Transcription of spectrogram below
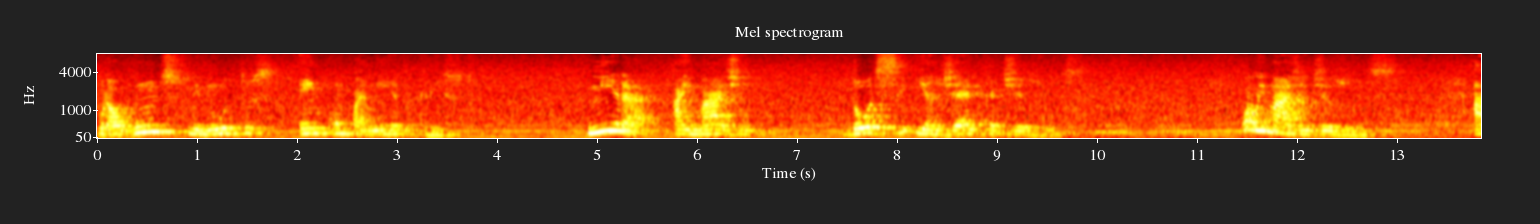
por alguns minutos em companhia do Cristo. Mira a imagem doce e angélica de Jesus. Qual imagem de Jesus? A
